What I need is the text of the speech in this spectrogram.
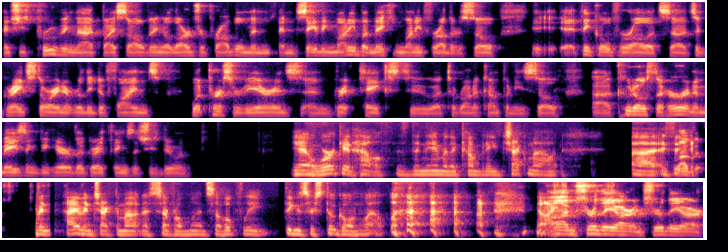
and she's proving that by solving a larger problem and, and saving money but making money for others so i think overall it's uh, it's a great story and it really defines what perseverance and grit takes to uh, to run a company so uh, kudos to her and amazing to hear the great things that she's doing yeah, Workit Health is the name of the company. Check them out. Uh, I think Love it. I haven't, I haven't checked them out in several months, so hopefully things are still going well. no, oh, I, am sure they are. I'm sure they are.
